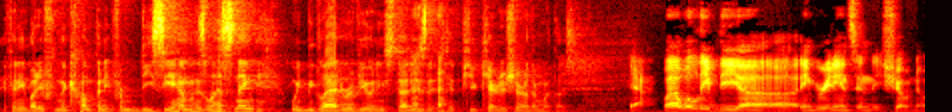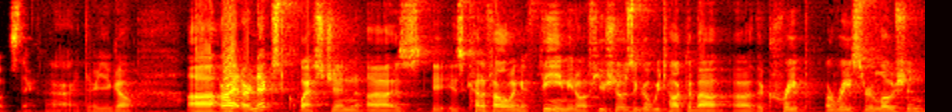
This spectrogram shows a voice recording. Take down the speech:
If anybody from the company, from Deciem, is listening, we'd be glad to review any studies that, if you care to share them with us. Yeah. Well, we'll leave the uh, uh, ingredients in the show notes there. All right, there you go. Uh, all right, our next question uh, is is kind of following a theme. You know, a few shows ago we talked about uh, the crepe eraser lotion,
